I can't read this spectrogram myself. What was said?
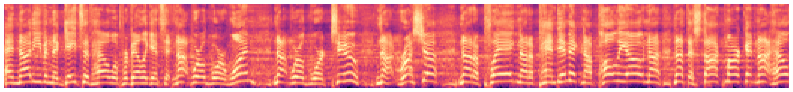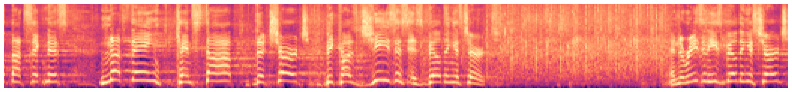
and not even the gates of hell will prevail against it. Not World War I, not World War II, not Russia, not a plague, not a pandemic, not polio, not, not the stock market, not health, not sickness. Nothing can stop the church because Jesus is building his church. And the reason he's building his church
